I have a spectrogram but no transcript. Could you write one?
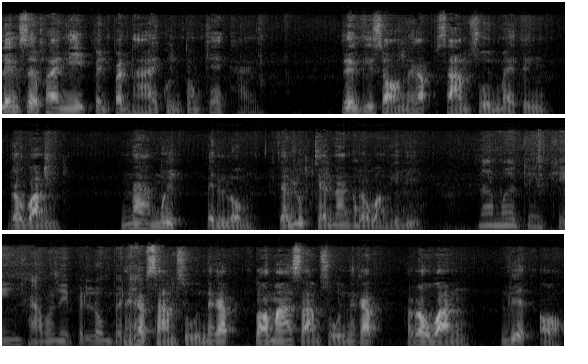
เรื่องเซอร์ไพรส์นี้เป็นปัญหาให้คุณต้องแก้ไข เรื่องที่สองนะครับ30 หมายถึงระวังหน้ามืดเป็นลม จะลุกจะนั่งระวังให้ดี หน้ามืดจริงๆค่ะวันนี้เป็นลมไปนะแล้ควรับ30นะครับต่อมา 30นะครับระวังเลือดออก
